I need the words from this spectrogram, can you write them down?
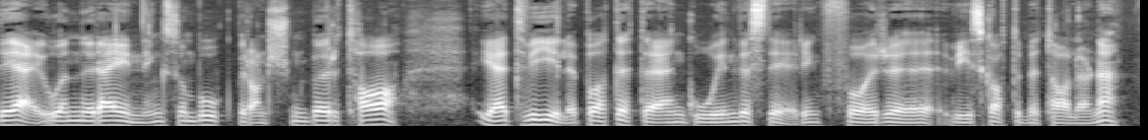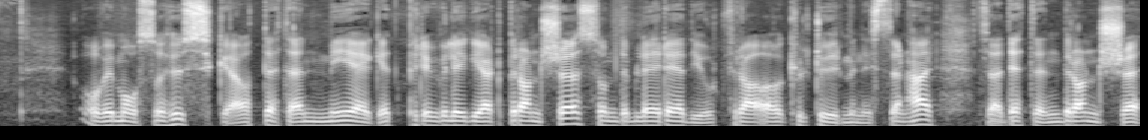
det er jo en regning som bokbransjen bør ta. Jeg tviler på at dette er en god investering for vi skattebetalerne. Og vi må også huske at dette er en meget privilegert bransje. Som det ble redegjort fra kulturministeren her, så er dette en bransje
